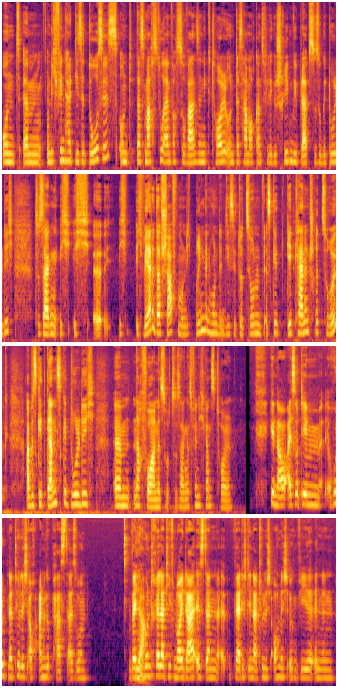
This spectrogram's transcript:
Und, ähm, und ich finde halt diese Dosis, und das machst du einfach so wahnsinnig toll, und das haben auch ganz viele geschrieben, wie bleibst du so geduldig, zu sagen, ich, ich, äh, ich, ich werde das schaffen und ich bringe den Hund in die Situation und es geht, geht keinen Schritt zurück, aber es geht ganz geduldig ähm, nach vorne sozusagen. Das finde ich ganz toll. Genau, also dem Hund natürlich auch angepasst. Also wenn ja. ein Hund relativ neu da ist, dann äh, werde ich den natürlich auch nicht irgendwie in den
